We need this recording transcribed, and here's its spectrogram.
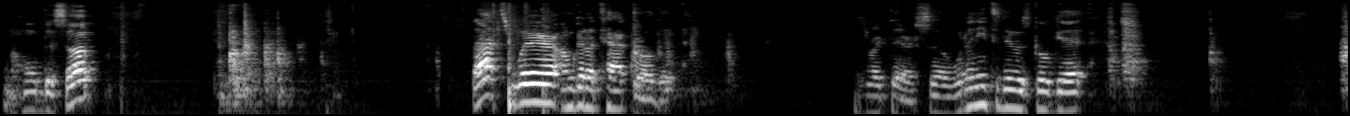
gonna hold this up. That's where I'm gonna tack weld it. It's right there. So what I need to do is go get I'm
